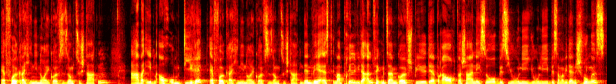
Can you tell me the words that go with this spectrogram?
erfolgreich in die neue Golfsaison zu starten aber eben auch um direkt erfolgreich in die neue Golfsaison zu starten. Denn wer erst im April wieder anfängt mit seinem Golfspiel, der braucht wahrscheinlich so bis Juni, Juli, bis er mal wieder in Schwung ist.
